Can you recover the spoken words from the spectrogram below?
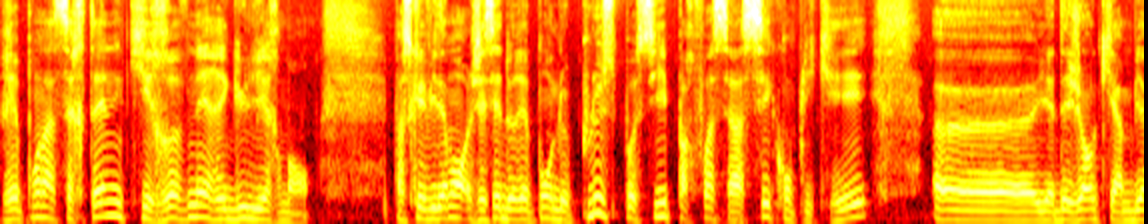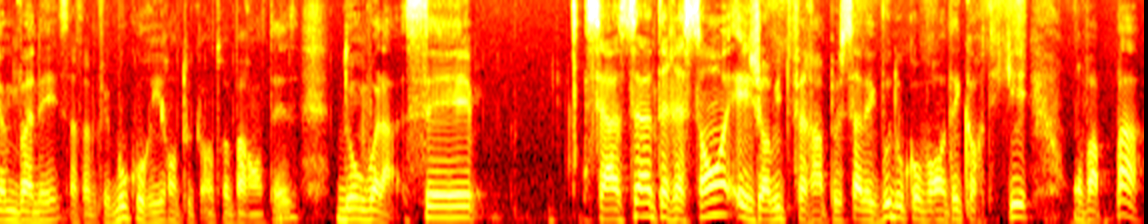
répondre à certaines qui revenaient régulièrement. Parce qu'évidemment, j'essaie de répondre le plus possible. Parfois, c'est assez compliqué. Euh, Il y a des gens qui aiment bien me vanner. Ça, ça me fait beaucoup rire, en tout cas, entre parenthèses. Donc voilà, c'est c'est assez intéressant et j'ai envie de faire un peu ça avec vous. Donc, on va en décortiquer. On va pas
